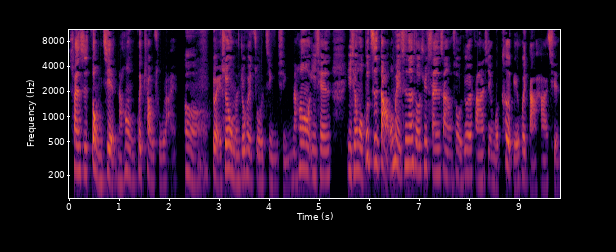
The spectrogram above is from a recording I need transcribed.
算是洞见，然后会跳出来。嗯，对，所以我们就会做静心。然后以前以前我不知道，我每次那时候去山上的时候，我就会发现我特别会打哈欠，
